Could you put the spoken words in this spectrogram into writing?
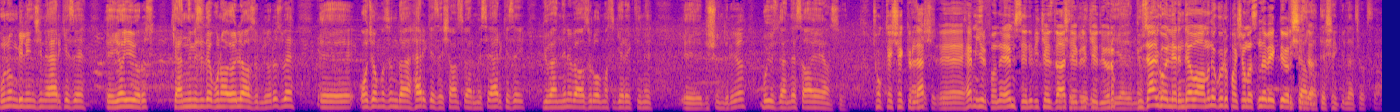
Bunun bilincini herkese e, yayıyoruz. Kendimizi de buna öyle hazırlıyoruz ve e, hocamızın da herkese şans vermesi, herkese güvendiğini ve hazır olması gerektiğini e, düşündürüyor. Bu yüzden de sahaya yansıyor. Çok teşekkürler. Teşekkür Ee, hem İrfan'ı hem seni bir kez daha Teşekkür tebrik ederim. ediyorum. İyi yayınlar. Güzel gollerin devamını grup aşamasında bekliyoruz İnşallah. sizden. Teşekkürler. Çok sağ olun.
